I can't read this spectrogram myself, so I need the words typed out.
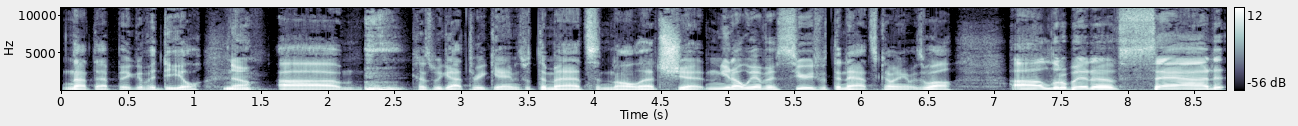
not that big of a deal No, because we got three games with the Mets and all that shit. And, you know, we have a series with the Nats coming up as well. Uh, a little bit of sad,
